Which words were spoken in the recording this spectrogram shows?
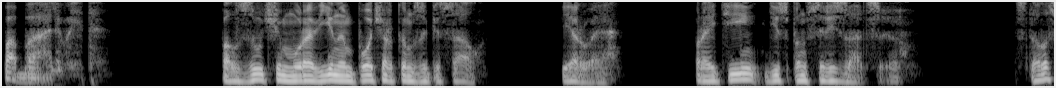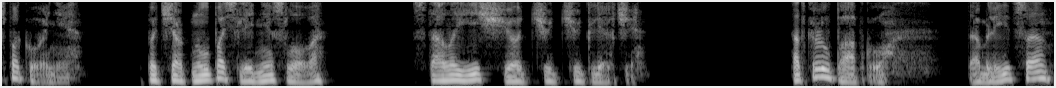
побаливает. Ползучим муравьиным почерком записал. Первое. Пройти диспансеризацию. Стало спокойнее. Подчеркнул последнее слово. Стало еще чуть-чуть легче. Открыл папку. Таблица,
